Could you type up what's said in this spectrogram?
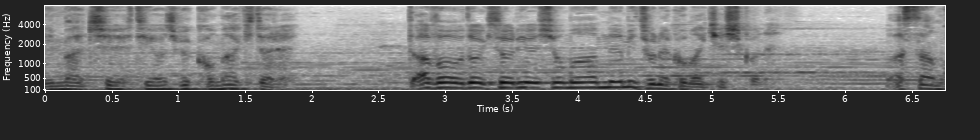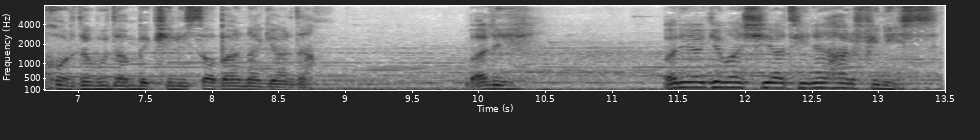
این بچه احتیاج به کمک داره. دوا دکتری شما هم نمی‌تونه کمکش کنه. قسم خورده بودم به کلیسا بر نگردم ولی ولی اگه مشیت حرفی نیست.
